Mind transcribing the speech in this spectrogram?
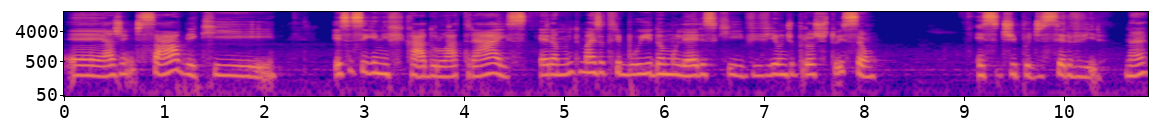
É, a gente sabe que esse significado lá atrás era muito mais atribuído a mulheres que viviam de prostituição, esse tipo de servir, né?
